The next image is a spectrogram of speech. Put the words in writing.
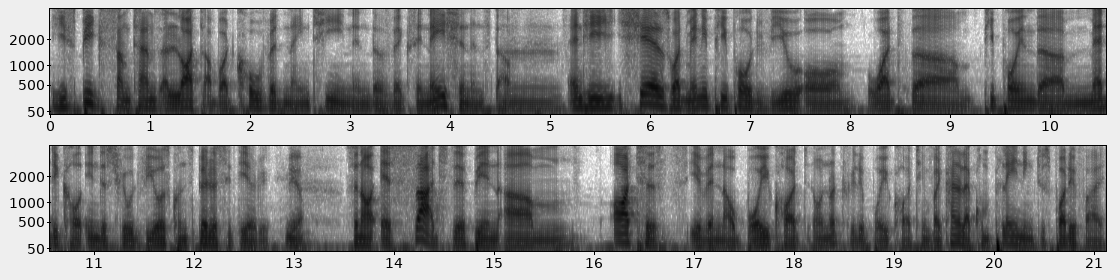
he speaks sometimes a lot about COVID nineteen and the vaccination and stuff, and he shares what many people would view or what the um, people in the medical industry would view as conspiracy theory. Yeah. So now, as such, there've been um, artists even now boycott, or not really boycotting, but kind of like complaining to Spotify.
